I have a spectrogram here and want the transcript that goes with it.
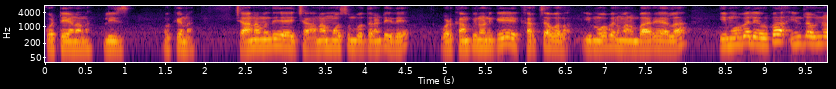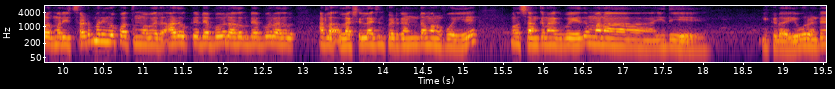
కొట్టేయండి అన్న. ప్లీజ్ ఓకేనా చాలా మంది చాలా మోసం పోతారంటే ఇదే. వాడు కంపెనీకి ఖర్చు అవ్వాలా? ఈ మొబైల్ మనం భార్య అలా ఈ మొబైల్ ఎవరికో ఇంట్లో ఉన్న మరి ఇస్తాడు మరి ఇంకో కొత్త మొబైల్ అదొక డెబ్బై వేలు అదొక డెబ్బై వేలు అదొక అట్లా లక్షలు లక్షలు పెట్టుకుంటా మనం పోయి మనం సంకనాకపోయేది మన ఇది ఇక్కడ ఎవరంటే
